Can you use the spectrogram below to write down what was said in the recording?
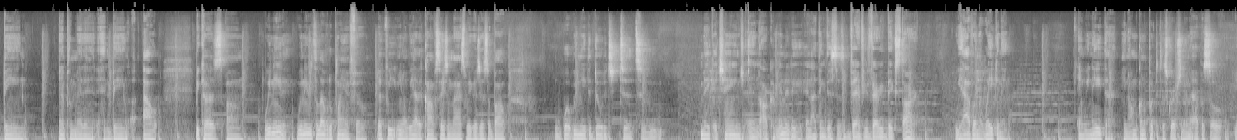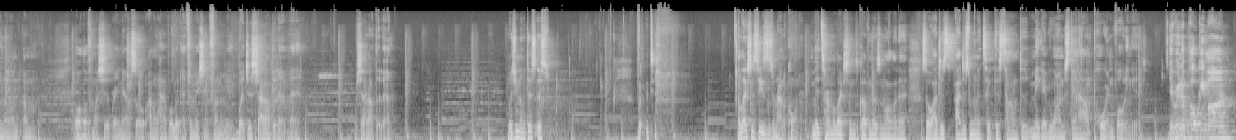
being implemented and being out because um we need it. We needed to level the playing field. If we, you know, we had a conversation last week just about what we need to do to to to make a change in our community, and I think this is a very very big start. We have an awakening, and we need that. You know, I'm gonna put the description in the episode. You know, I'm, I'm all off my shit right now, so I don't have all the information in front of me. But just shout out to them, man. Shout out to them. But you know, this is election season is around the corner. Midterm elections, governors, and all of that. So I just, I just want to take this time to make everyone understand how important voting is. You're in a Pokemon.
